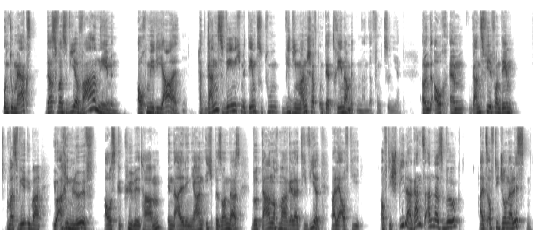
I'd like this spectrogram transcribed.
und du merkst, das, was wir wahrnehmen, auch medial, hat ganz wenig mit dem zu tun, wie die Mannschaft und der Trainer miteinander funktionieren. Und auch ähm, ganz viel von dem, was wir über Joachim Löw ausgekübelt haben in all den Jahren, ich besonders, wird da noch mal relativiert, weil er auf die auf die Spieler ganz anders wirkt als auf die Journalisten.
